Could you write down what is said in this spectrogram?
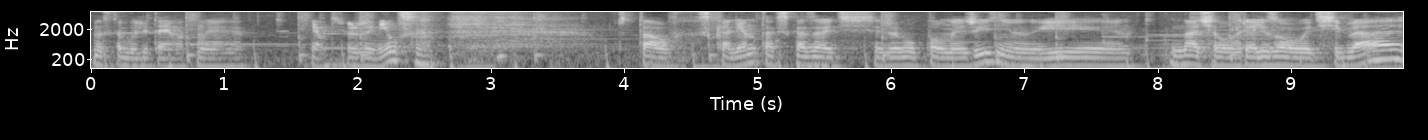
мы с тобой летаем, вот мы... Я вот еще женился встал с колен, так сказать, живу полной жизнью и начал реализовывать себя,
